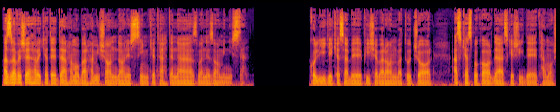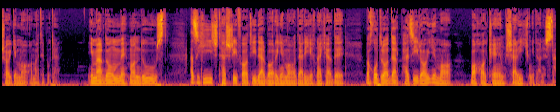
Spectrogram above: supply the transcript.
از روش حرکت در هم و برهمیشان دانستیم که تحت نظم و نظامی نیستند. کلیه کسب پیشوران و تجار از کسب و کار دست کشیده تماشای ما آمده بودند. این مردم مهمان دوست از هیچ تشریفاتی درباره ما دریغ نکرده و خود را در پذیرایی ما با حاکم شریک می دانستن.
